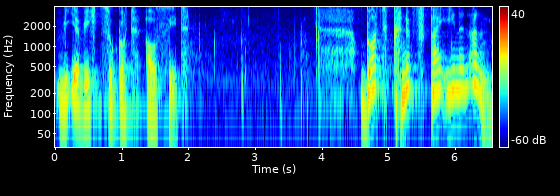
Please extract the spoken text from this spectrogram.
wie ihr Weg zu Gott aussieht. Gott knüpft bei ihnen an.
